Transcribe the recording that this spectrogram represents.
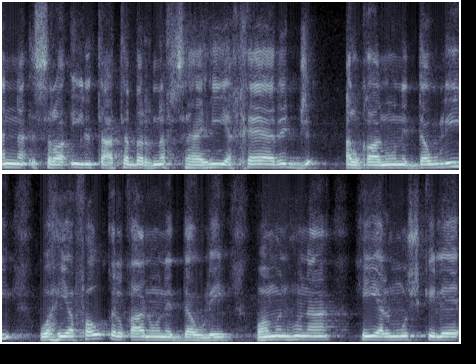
أن إسرائيل تعتبر نفسها هي خارج القانون الدولي وهي فوق القانون الدولي. ومن هنا هي المشكلة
